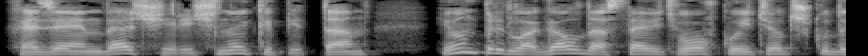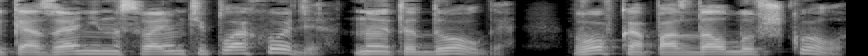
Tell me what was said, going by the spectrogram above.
Хозяин дачи — речной капитан, и он предлагал доставить Вовку и тетушку до Казани на своем теплоходе, но это долго. Вовка опоздал бы в школу.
